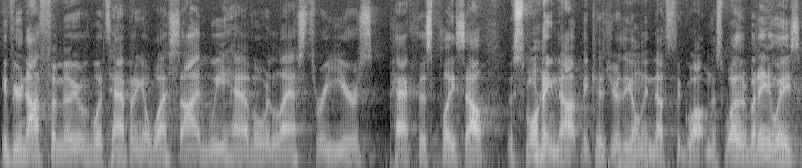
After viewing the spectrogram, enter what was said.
If you're not familiar with what's happening at Westside, we have over the last three years packed this place out. This morning, not because you're the only nuts to go out in this weather, but anyways,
